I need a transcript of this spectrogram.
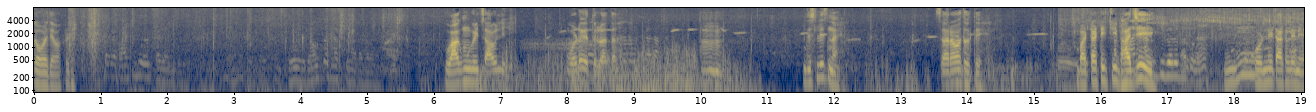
गवळ देवाकडे. वाघमुगई चावली. वडो येतो तुला आता. हम्म. दिसलीच नाही. सरावत होते. बटाटीची भाजी. फोडणी टाकल्याने.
